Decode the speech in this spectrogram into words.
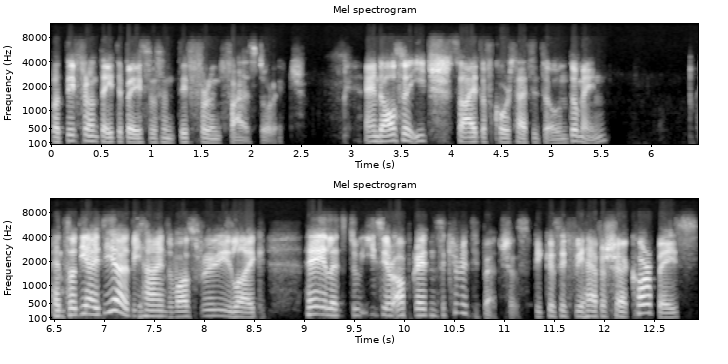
but different databases and different file storage. And also each site, of course, has its own domain. And so the idea behind was really like, hey, let's do easier upgrade and security patches. Because if we have a shared core base,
